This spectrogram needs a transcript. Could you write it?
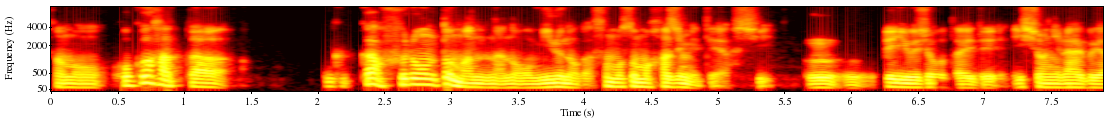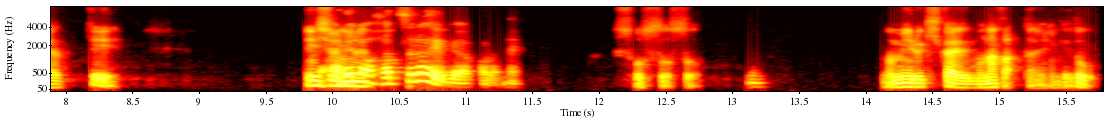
その奥畑がフロントマンなのを見るのがそもそも初めてやし、うんうん。っていう状態で一緒にライブやって、で一緒あれにライブが初ライブやからね。そうそうそう見る機会もなかったんやけど、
